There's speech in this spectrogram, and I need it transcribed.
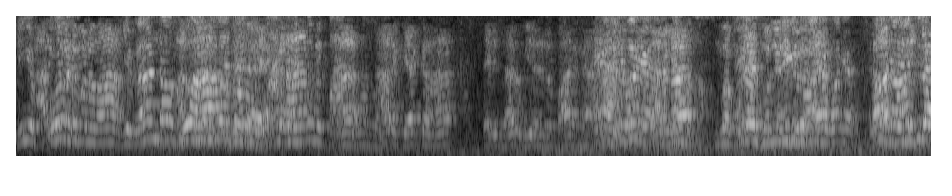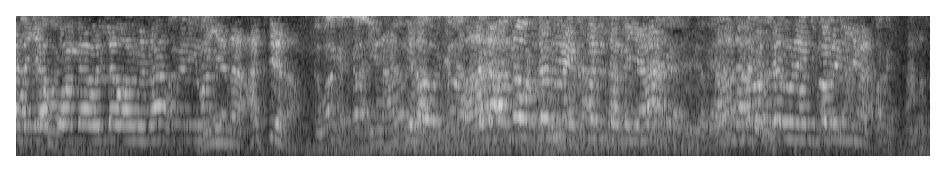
நீங்க பண்ணுமா? வேண்டாம். கேட்கலாம். சார். சரி சார் உயிரிழந்து பாருங்க. உங்க பிள்ளைய சொல்லி போங்க. வெளில வாங்கன்னா நீங்க என்ன ஆட்சியரா? வாங்க. நீங்க என்ன ஆட்சியரா? சாதாரண ஒரு சேர்ந்து எக்ஸ்பர்ட் நீங்க சாதாரண ஒரு சேர்ந்து எக்ஸ்பர்ட்?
